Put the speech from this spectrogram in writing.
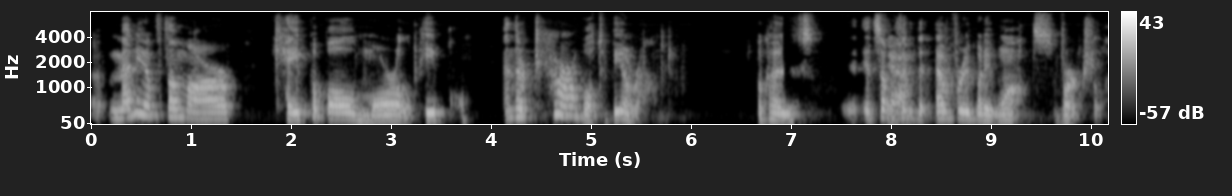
uh, many of them are capable, moral people, and they're terrible to be around because it's something yeah. that everybody wants virtually,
